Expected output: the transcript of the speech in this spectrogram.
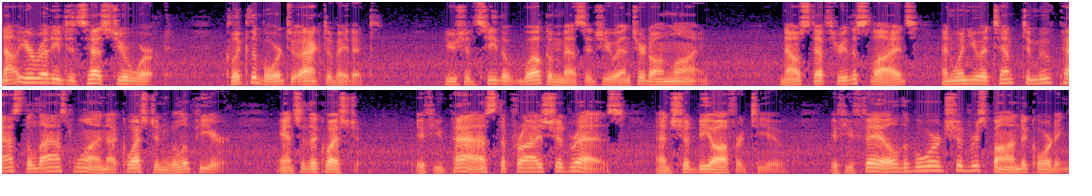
Now you're ready to test your work. Click the board to activate it. You should see the welcome message you entered online. Now step through the slides, and when you attempt to move past the last one, a question will appear. Answer the question. If you pass, the prize should res and should be offered to you. If you fail, the board should respond accordingly.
